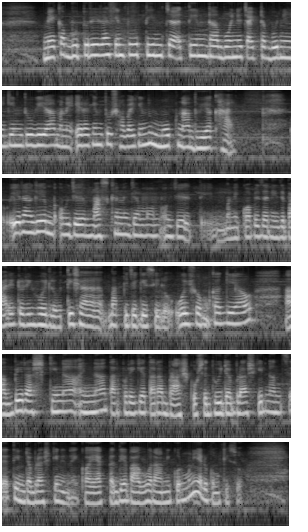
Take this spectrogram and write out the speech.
মেকআপ বুতুরিরা কিন্তু তিন তিনটা বইনে চারটা বইনে কিন্তু গিয়া মানে এরা কিন্তু সবাই কিন্তু মুখ না ধুইয়া খায়। এর আগে ওই যে মাঝখানে যেমন ওই যে মানে কবে জানি যে বাড়ি টড়ি হইল, তিশা বাপ্পি যে গেছিল, ওই সমকা গিয়াও আহ, বেরাস কিনা আইনা তারপরে গিয়ে তারা ব্রাশ করছে। দুইটা ব্রাশ কিনে আনছে তিনটা ব্রাশ কিনে নেয়। কয় একটা দিয়ে বাবু আর আমি করব নি এরকম কিছু।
